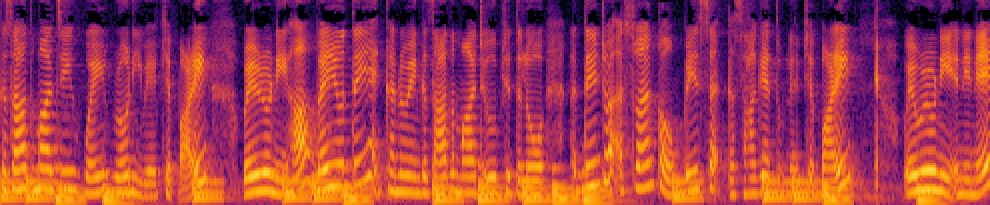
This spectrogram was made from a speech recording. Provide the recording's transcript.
ကစားသမားကြီးဝိန်းရိုနီပဲဖြစ်ပါတယ်။ဝိန်းရိုနီဟာမန်ယူအသင်းရဲ့ကန်ဝင်ကစားသမားတူဖြစ်တယ်လို့အသင်းအတွက်အစွမ်းကုန်ပေးဆက်ကစားခဲ့သူလည်းဖြစ်ပါတယ်။ ဝေဝရိုနီအနေနဲ့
